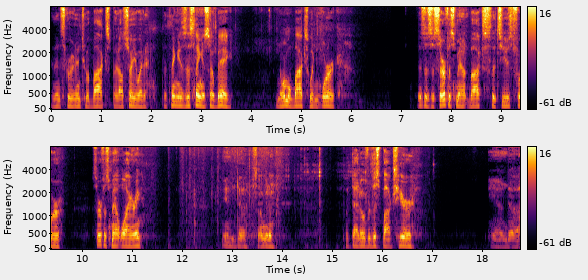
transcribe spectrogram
and then screw it into a box. But I'll show you what the thing is. This thing is so big, normal box wouldn't work. This is a surface mount box that's used for surface mount wiring. And uh, so I'm going to put that over this box here. And uh,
